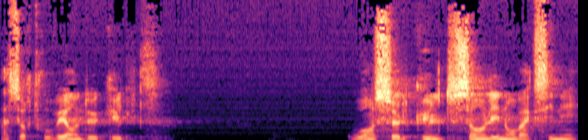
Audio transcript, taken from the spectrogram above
à se retrouver en deux cultes, ou en seul culte sans les non-vaccinés.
